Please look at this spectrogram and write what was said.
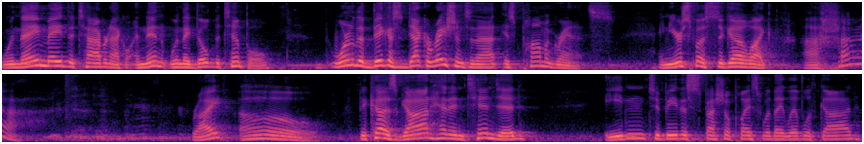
When they made the tabernacle, and then when they build the temple, one of the biggest decorations in that is pomegranates. And you're supposed to go like, aha. right? Oh. Because God had intended Eden to be the special place where they live with God,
